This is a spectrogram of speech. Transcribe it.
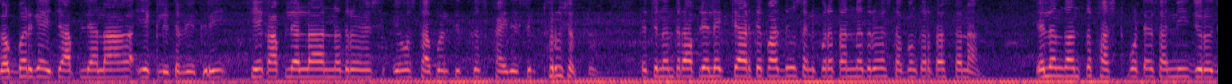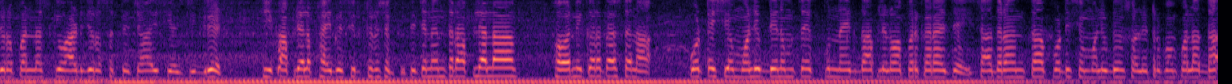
गब्बर घ्यायचे आपल्याला एक लिटर एकरी हे एक आपल्याला अन्नद्रव्य व्यवस्थापन तितकंच फायदेशीर ठरू शकतो. त्याच्यानंतर आपल्याला एक चार ते पाच दिवसांनी परत अन्नद्रव्य व्यवस्थापन करत असताना एलंगांचं फास्ट पोटॅस आणि झिरो झिरो पन्नास किंवा आठ झिरो सत्तेचाळीस एलची ग्रेड ही एक आपल्याला फायदेशीर ठरू शकते. त्याच्यानंतर आपल्याला फवारणी करत असताना पोटॅशियम मॉलिब्डेनमचा एक पुन्हा एकदा आपल्याला वापर करायचा आहे. साधारणतः पोटॅशियम मॉलिब्डेनम सॉ लिटर पंपाला दहा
